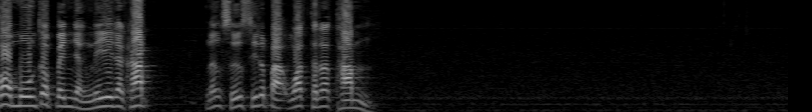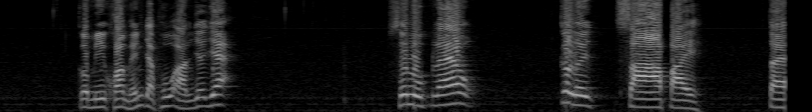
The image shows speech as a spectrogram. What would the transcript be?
ข้อมูลก็เป็นอย่างนี้นะครับ หนังสือศิลปะวัฒนธรรม ก็มีความเห็นจากผู้อ่านเยอะแยะ สรุปแล้วก็เลยซาไป แต่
